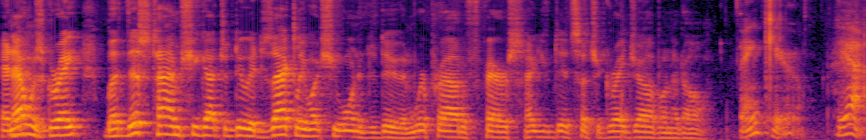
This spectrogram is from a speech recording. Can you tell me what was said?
and that was great. But this time she got to do exactly what she wanted to do, and we're proud of Paris, how you did such a great job on it all. thank you yeah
